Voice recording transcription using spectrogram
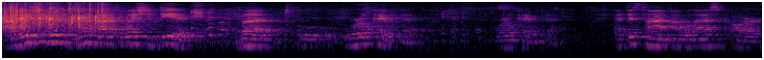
I wish she wouldn't have done about it the way she did, but we're okay with that. We're okay with that. At this time, I will ask our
